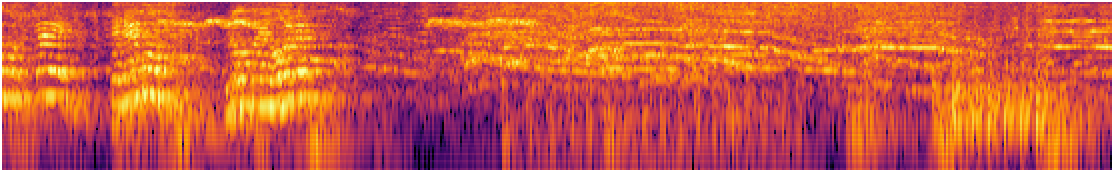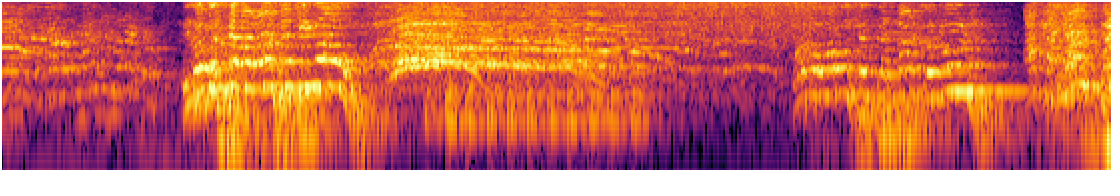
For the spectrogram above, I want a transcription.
como se deben. Tenemos lo mejor de... ¿Y dónde está la raza, chingado? Bueno, vamos a empezar con un ¡A callar,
